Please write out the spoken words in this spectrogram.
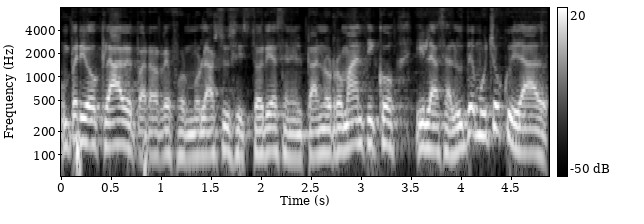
un periodo clave para reformular sus historias en el plano romántico y la salud de mucho cuidado.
